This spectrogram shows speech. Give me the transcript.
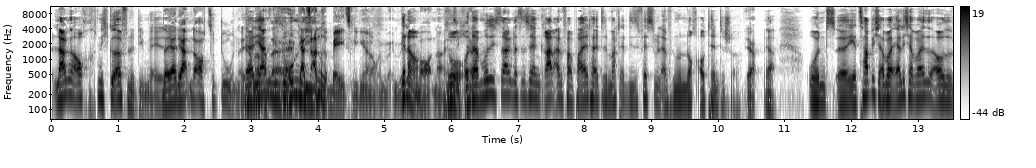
lange auch nicht geöffnet, die Mail. naja, die hatten da auch zu tun. Ja, die haben hatten die so äh, Ganz rumliegen. andere Mails liegen ja noch im, im, Genau. im Ordner. so, sicher. und da muss ich sagen, das ist ja ein Grad an Verpeiltheit, das macht ja dieses Festival einfach nur noch authentischer. Ja. Ja. Und äh, jetzt habe ich aber ehrlicherweise auch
